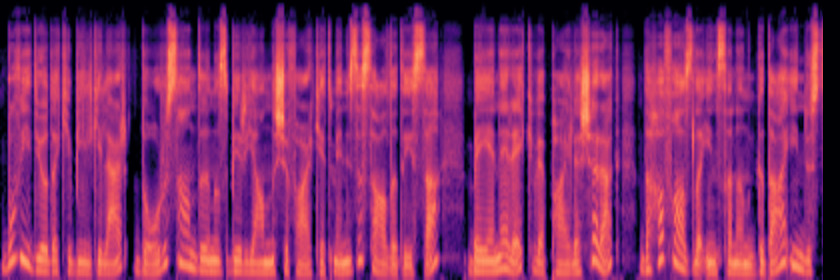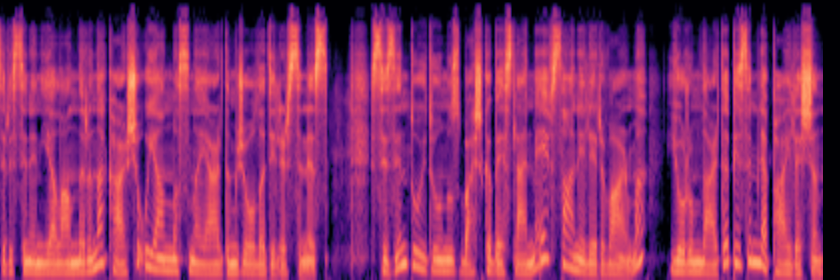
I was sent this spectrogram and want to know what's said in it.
Bu videodaki bilgiler doğru sandığınız bir yanlışı fark etmenizi sağladıysa, beğenerek ve paylaşarak daha fazla insanın gıda endüstrisinin yalanlarına karşı uyanmasına yardımcı olabilirsiniz. Sizin duyduğunuz başka beslenme efsaneleri var mı? Yorumlarda bizimle paylaşın.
